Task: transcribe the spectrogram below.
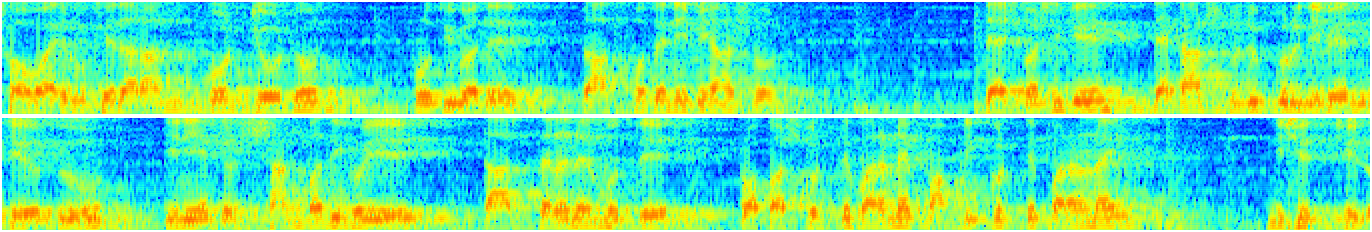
সবাই রুখে দাঁড়ান, গর্জে উঠুন, প্রতিবাদে রাজপথে নেমে আসুন। দেশবাসীকে দেখার সুযোগ করে দিবেন, যেহেতু তিনি একজন সাংবাদিক হয়ে তার চ্যানেলের মধ্যে প্রকাশ করতে পারে নাই, পাবলিক করতে পারে নাই। নিষেধ ছিল।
